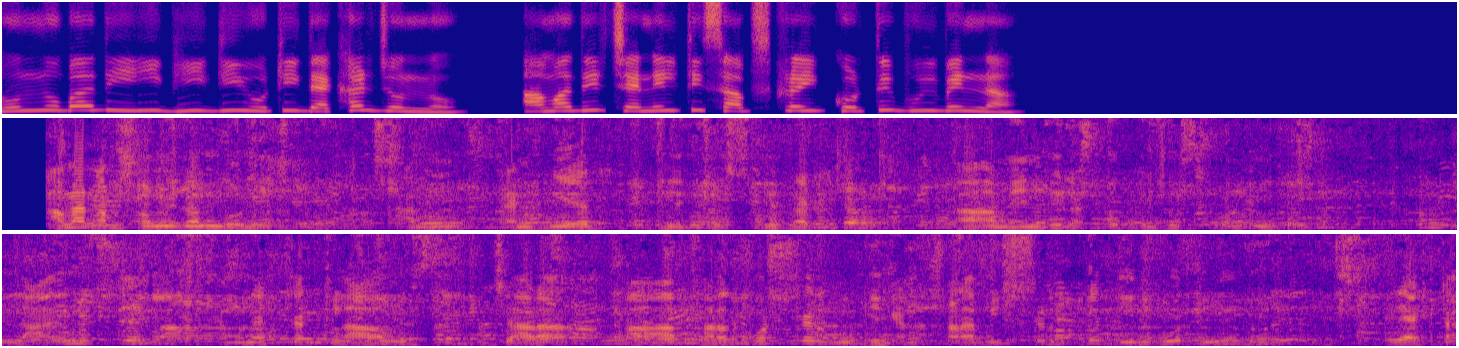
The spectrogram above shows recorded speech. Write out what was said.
ধন্যবাদ এই ভিডিওটি দেখার জন্য। আমাদের চ্যানেলটি সাবস্ক্রাইব করতে ভুলবেন না। আমার নাম সমীরণ গড়ি আমি এমপিএর ইলেকট্রিক স্পিকার মেন জেলা দক্ষিণ চব্বিশ পরগনা লায়ন্স ক্লাব এমন একটা ক্লাব যারা ভারতবর্ষের বুকে কেন? সারা বিশ্বের বুকে দীর্ঘদিন ধরে একটা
